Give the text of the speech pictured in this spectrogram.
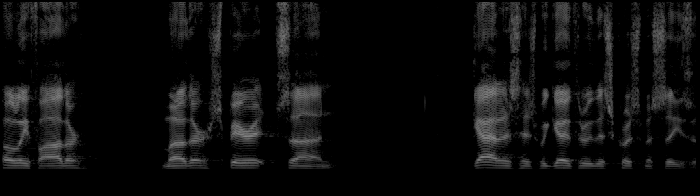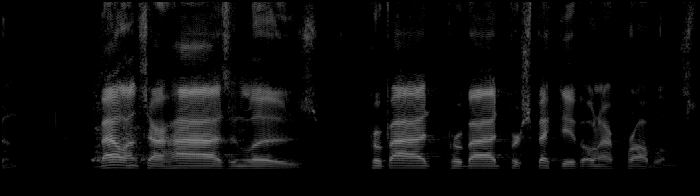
Holy Father, Mother, Spirit, Son, guide us as we go through this Christmas season. Balance our highs and lows. Provide, provide perspective on our problems.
